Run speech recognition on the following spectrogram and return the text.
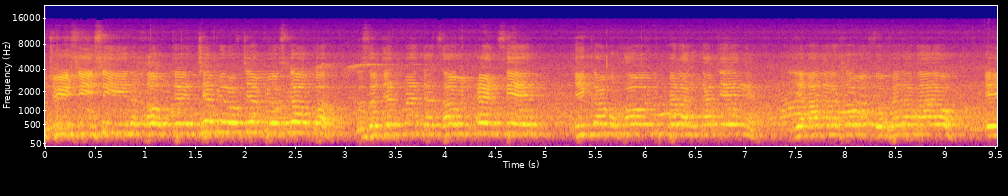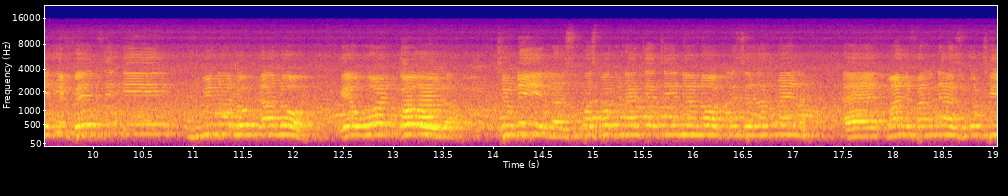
The GCC, the Gauteng Champion of Champions Cup. Ladies and gentlemen, that's how it ends here. Ika mukhawa iphela nkateng. Yekagala hlobo sophela ngayo. E-event i-wina lo mdlalo nge-one goal to nil. SuperSport United in your note, ladies and gentlemen. Uh, Manje fanele ukuthi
